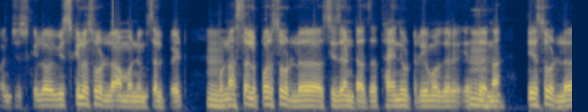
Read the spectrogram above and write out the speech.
पंचवीस किलो वीस किलो सोडलं अमोनियम सल्फेट. पुन्हा सल्फर सोडलं सिजंटाचं थायन्युट्री वगैरे येतं ना ते सोडलं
